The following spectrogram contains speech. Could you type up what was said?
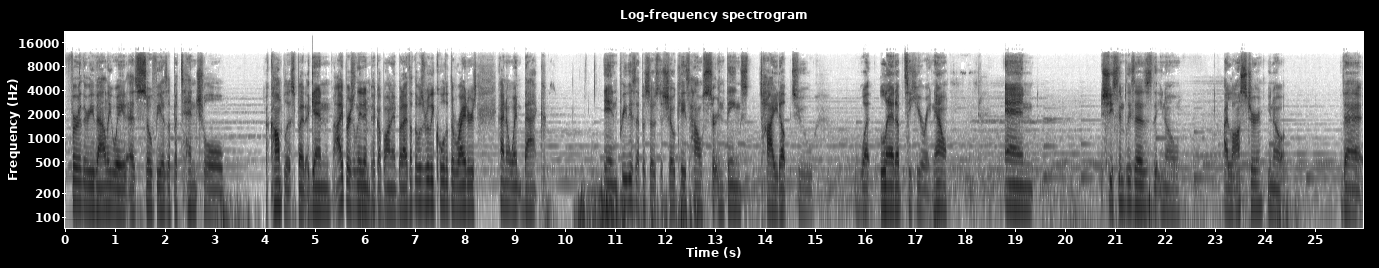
further evaluate as Sophie as a potential accomplice. But again, I personally didn't pick up on it, but I thought that was really cool that the writers kind of went back in previous episodes to showcase how certain things tied up to what led up to here right now. And she simply says that, you know, I lost her, you know, that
